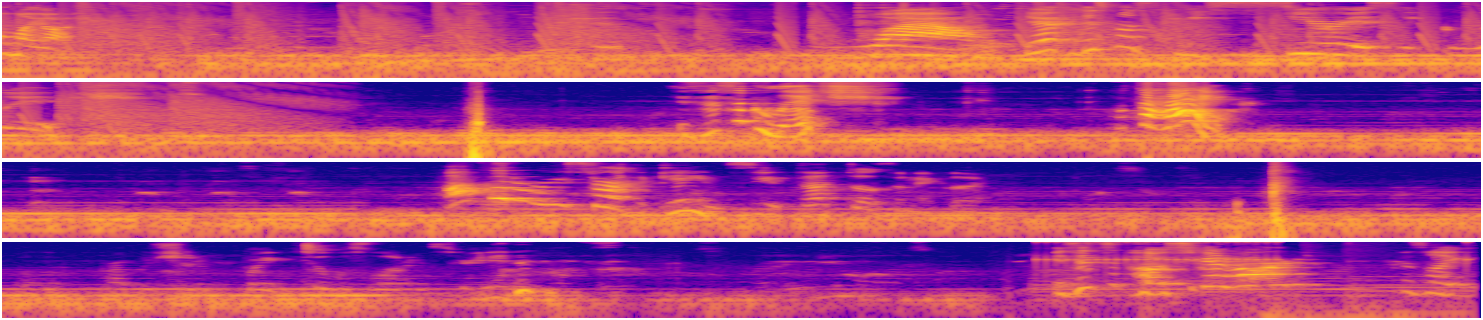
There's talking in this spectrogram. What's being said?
Oh my gosh. Wow. There, this must be seriously glitched. Is this a glitch? What the heck? I'm gonna restart the game, and see if that does anything. Until this loading screen ends. Is it supposed to get hard? Cause like,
